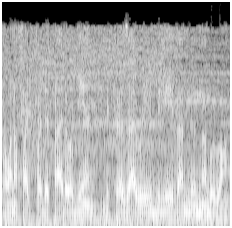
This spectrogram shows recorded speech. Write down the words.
I want to fight for the title again because I really believe I'm the number one.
